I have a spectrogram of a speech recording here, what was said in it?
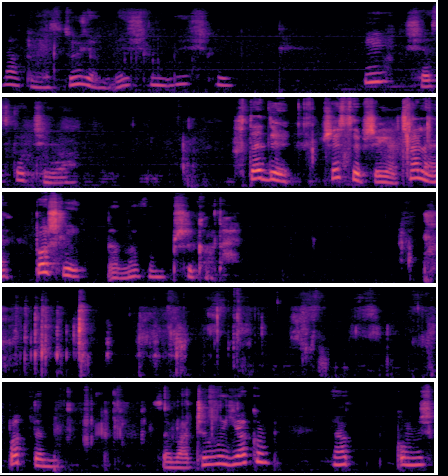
Nagle Zuzia myśli, myśli i się skoczyła. Wtedy wszyscy przyjaciele poszli na nową przygodę. Potem zobaczyły jaką, jakąś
